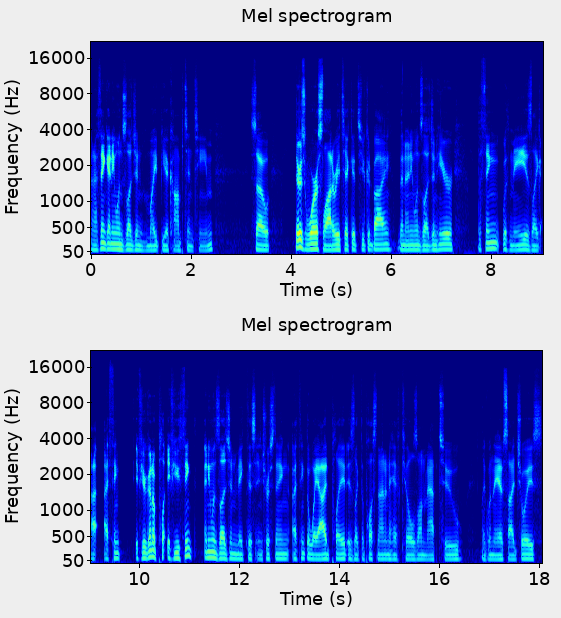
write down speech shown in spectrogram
And I think anyone's legend might be a competent team. So there's worse lottery tickets you could buy than anyone's legend here. The thing with me is like, I, I think if you're gonna play, if you think anyone's legend make this interesting, I think the way I'd play it is like the plus nine and a half kills on map two like when they have side choice.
